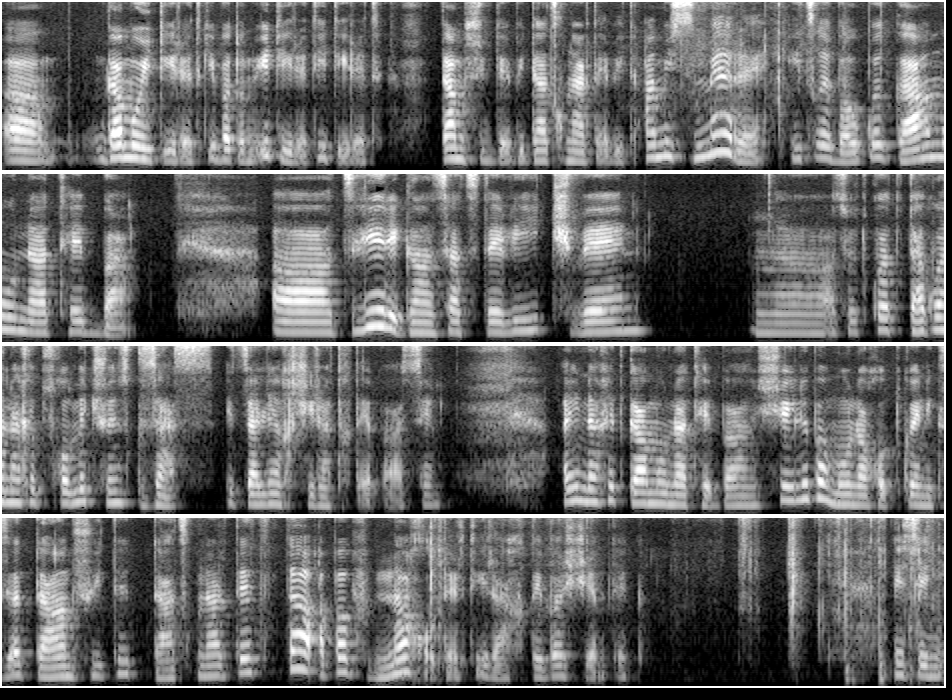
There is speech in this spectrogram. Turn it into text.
აა გამოიტირეთ, კი ბატონო, იტირეთ, იტირეთ. დამშვიდები, დაწყნარდებით. ამის მერე იწება უკვე გამონათება. აა ძლიერი განსაცდელი ჩვენ აა ასე ვთქვათ, დაგვანახებს ხოლმე ჩვენს გზას. ეს ძალიან ხშირად ხდება ასე. აი ნახეთ გამონათება. შეიძლება მონახოთ თქვენი გზა, დაამშვიდეთ, დაწყნარდეთ და აბა ვნახოთ ერთი რა ხდება შემდეგ. ესენი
